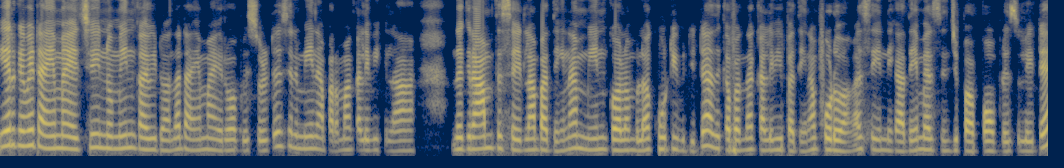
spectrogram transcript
ஏற்கனவே டைம் ஆயிடுச்சு. இன்னும் மீன் கழுவிட்டு வந்தால் டைம் ஆயிரும் அப்படின்னு சொல்லிட்டு சரி மீன் அப்புறமா கழுவிக்கலாம். இந்த கிராமத்து சைட்லாம் பார்த்தீங்கன்னா மீன் குழம்புலாம் கூட்டி விட்டுட்டு அதுக்கப்புறம் தான் கழுவி பார்த்தீங்கன்னா போடுவாங்க. சரி இன்னைக்கு அதே மாதிரி செஞ்சு பார்ப்போம் அப்படின்னு சொல்லிட்டு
